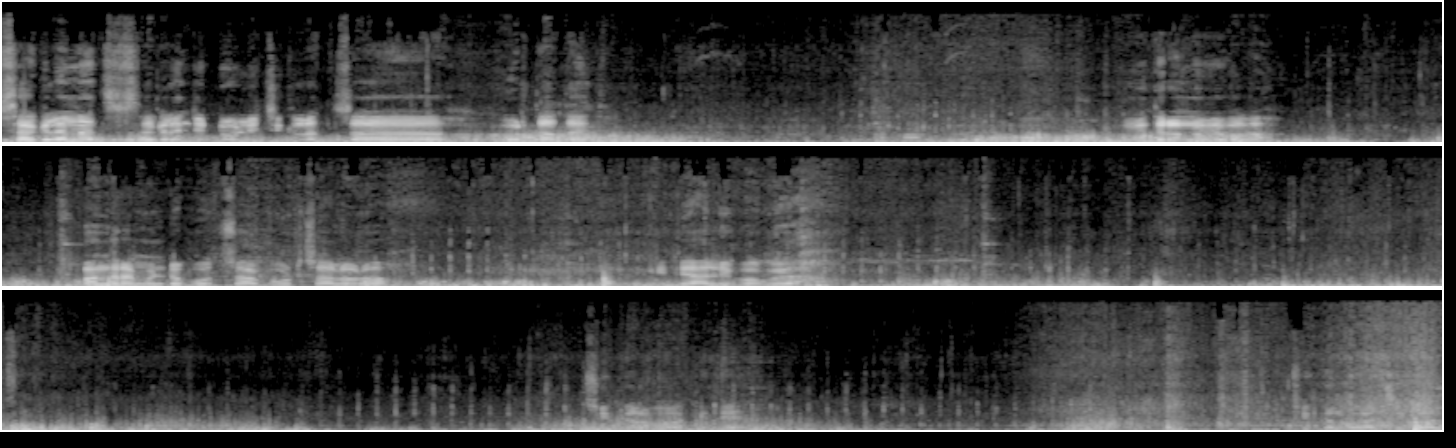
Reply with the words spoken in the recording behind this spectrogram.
सगळ्यांनाच सगळ्यांची टोली चिखलच उरतात आहेत. मित्रांनो हे बघा. पंधरा मिनटं बोट चा बोट चालवलं. किती आली बघूया. चिखल बघा किती आहे. चिखल बघा चिखल.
